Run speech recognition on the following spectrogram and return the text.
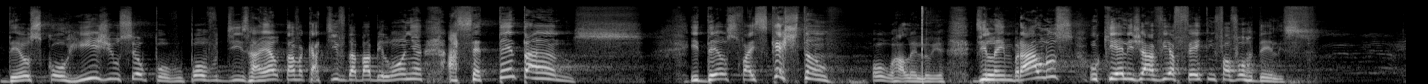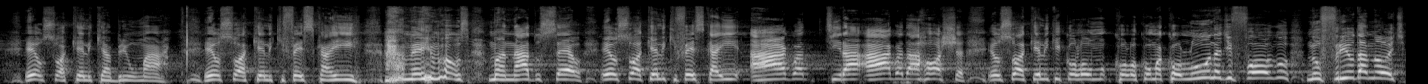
Deus corrige o seu povo. O povo de Israel estava cativo da Babilônia há 70 anos. E Deus faz questão, oh aleluia, de lembrá-los o que ele já havia feito em favor deles. Eu sou aquele que abriu o mar. Eu sou aquele que fez cair, amém, irmãos? Maná do céu. Eu sou aquele que fez cair a água, tirar a água da rocha. Eu sou aquele que colocou uma coluna de fogo no frio da noite.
